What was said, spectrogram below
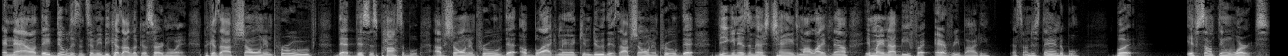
And now they do listen to me because I look a certain way. Because I've shown and proved that this is possible. I've shown and proved that a black man can do this. I've shown and proved that veganism has changed my life. Now, it may not be for everybody. That's understandable. But if something works,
